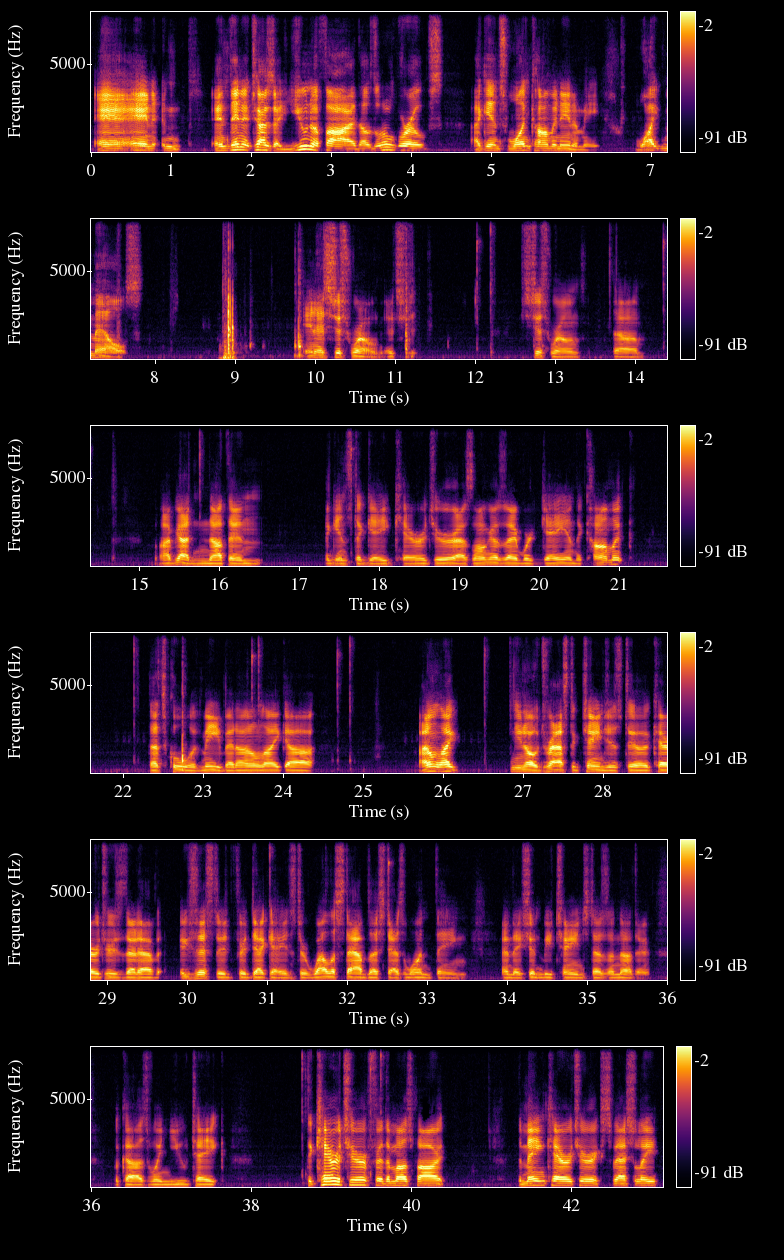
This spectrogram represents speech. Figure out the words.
and, and and then it tries to unify those little groups against one common enemy white males and it's just wrong it's it's just wrong. Um, i've got nothing against a gay character as long as they were gay in the comic that's cool with me but i don't like uh i don't like you know drastic changes to characters that have existed for decades. They're well established as one thing and they shouldn't be changed as another because when you take the character for the most part the main character especially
